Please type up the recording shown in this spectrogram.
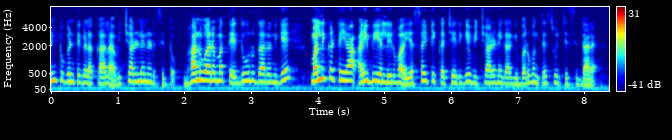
ಎಂಟು ಗಂಟೆಗಳ ಕಾಲ ವಿಚಾರಣೆ ನಡೆಸಿತ್ತು. ಭಾನುವಾರ ಮತ್ತೆ ದೂರುದಾರನಿಗೆ ಮಲ್ಲಿಕಟ್ಟೆಯ ಐಬಿಯಲ್ಲಿರುವ ಎಸ್ಐಟಿ ಕಚೇರಿಗೆ ವಿಚಾರಣೆಗಾಗಿ ಬರುವಂತೆ ಸೂಚಿಸಿದ್ದಾರೆ.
